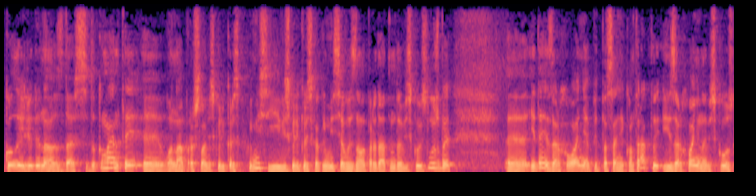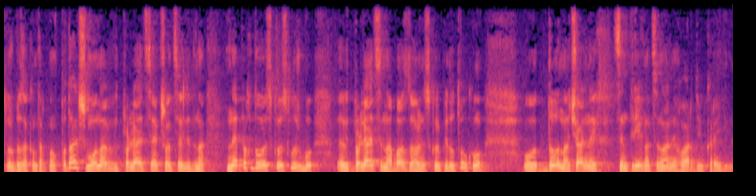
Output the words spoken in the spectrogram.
Коли людина здасть всі документи, е, вона пройшла військово-лікарську комісію, її військово-лікарська комісія визнала придатним до військової служби. Е, Іде зарахування підписання контракту і зарахування на військову службу за контрактом. В подальшому вона відправляється, якщо ця людина не проходила військову службу, відправляється на базу загальної от, до навчальних центрів Національної гвардії України.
